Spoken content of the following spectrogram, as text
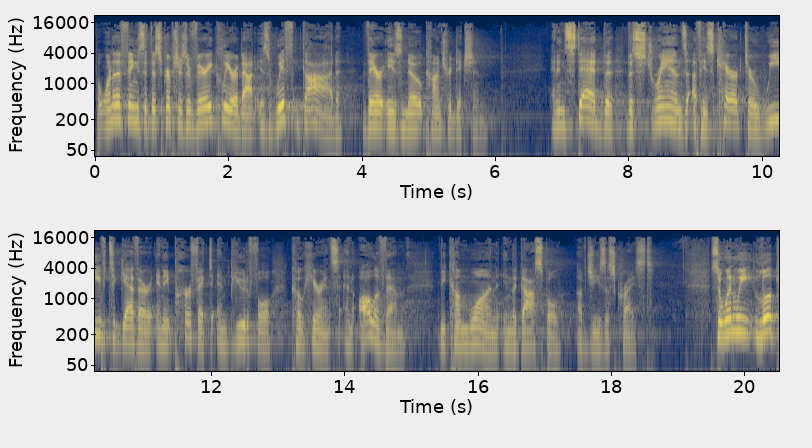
But one of the things that the scriptures are very clear about is with God, there is no contradiction. And instead, the, the strands of his character weave together in a perfect and beautiful coherence, and all of them become one in the gospel of Jesus Christ. So when we look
